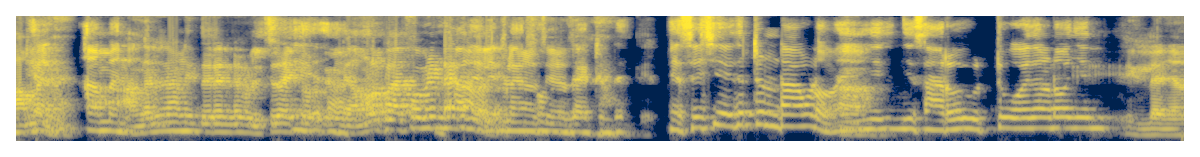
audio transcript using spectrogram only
അമൻ. അമൻ. ആയിട്ടുണ്ട്. മെസ്സേജ് ചെയ്തിട്ടുണ്ടാവണം. ഇനി- സാറ് വിട്ടുപോയതാണോ ഞാൻ ഇല്ല ഞാൻ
